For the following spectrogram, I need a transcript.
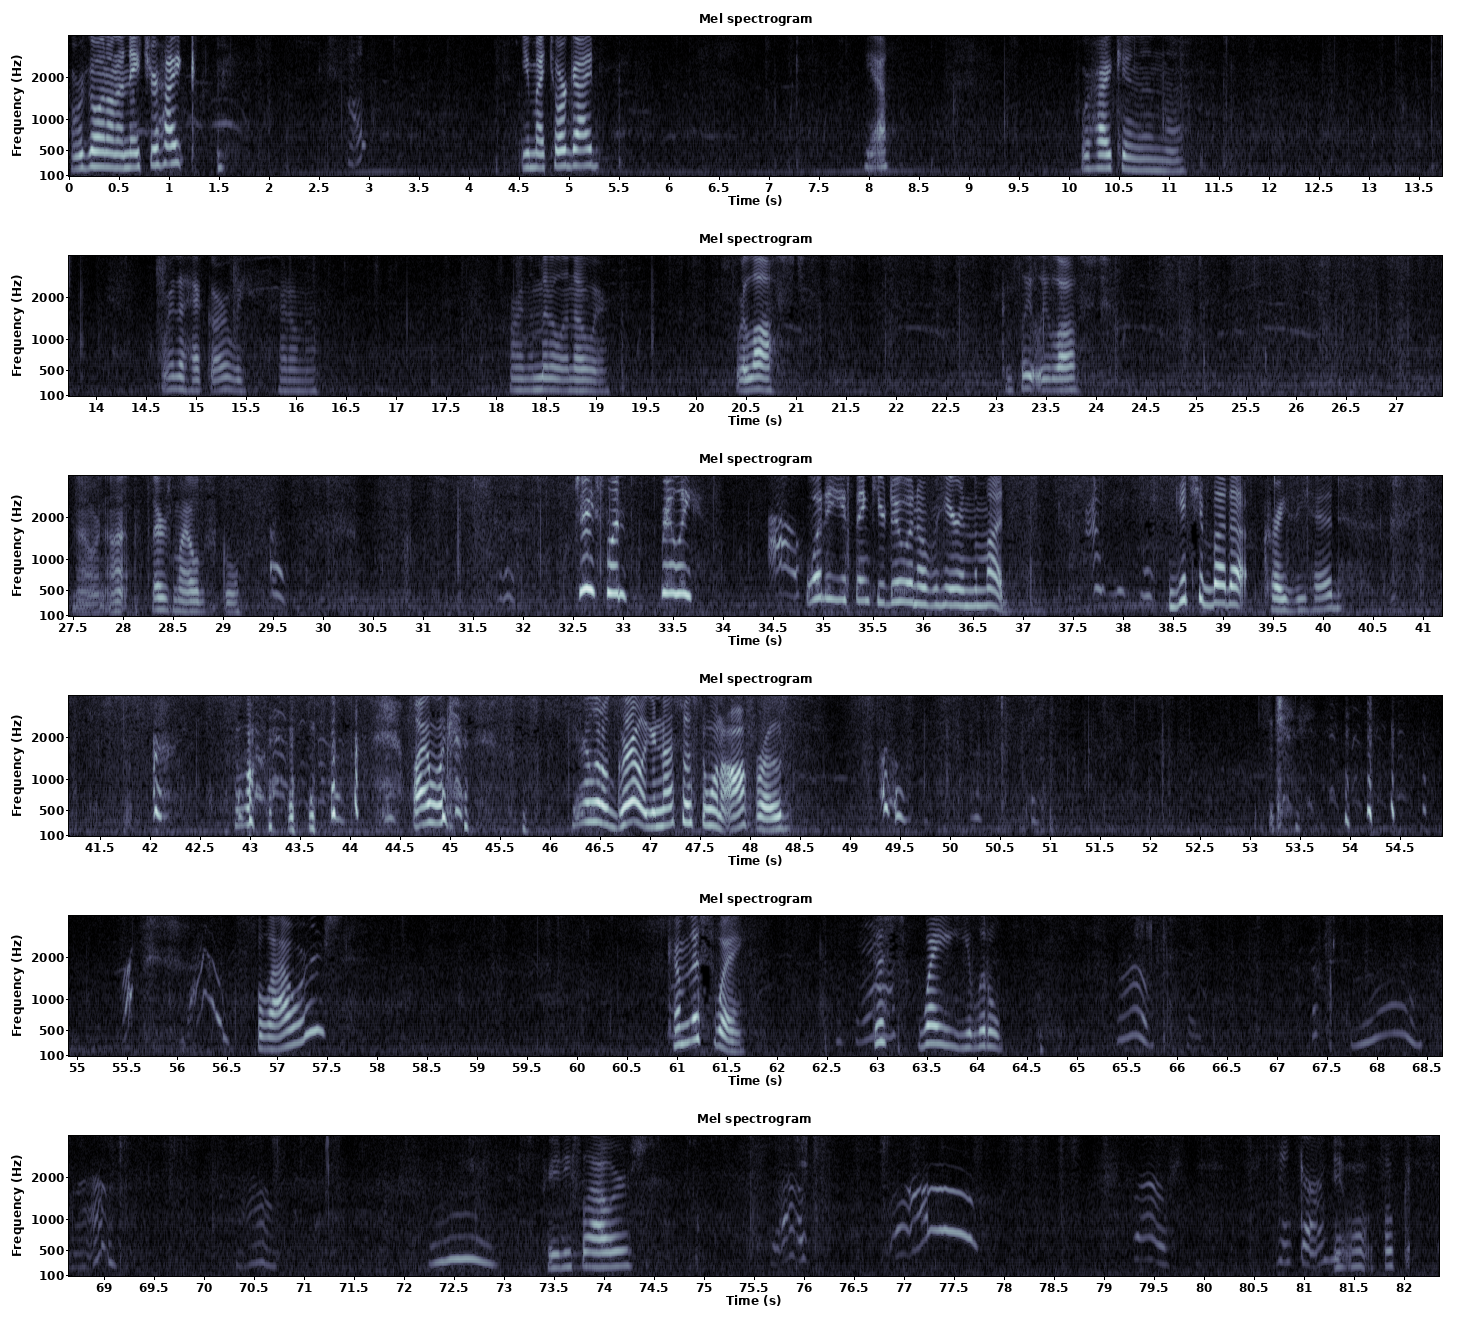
We're going on a nature hike. You my tour guide? Yeah. We're hiking in the. Where the heck are we? I don't know. We're in the middle of nowhere. We're lost. Completely lost. No, we're not. There's my old school. Oh. Jacelyn, really? Oh. What do you think you're doing over here in the mud? Get your butt up, crazy head. Come on. Why would you're a little girl, you're not supposed to want to off road. Flowers? Come this way. This way, you little pretty flowers. It won't focus.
